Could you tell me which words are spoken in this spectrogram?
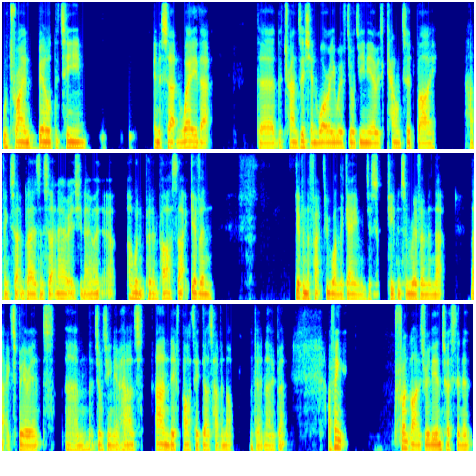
we'll try and build the team in a certain way that the the transition worry with Jorginho is countered by having certain players in certain areas. You know, I, I wouldn't put him past that given given the fact we won the game and just keeping some rhythm and that that experience um, that Jorginho has, and if Partey does have a knock, I don't know, but I think front line is really interesting. And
